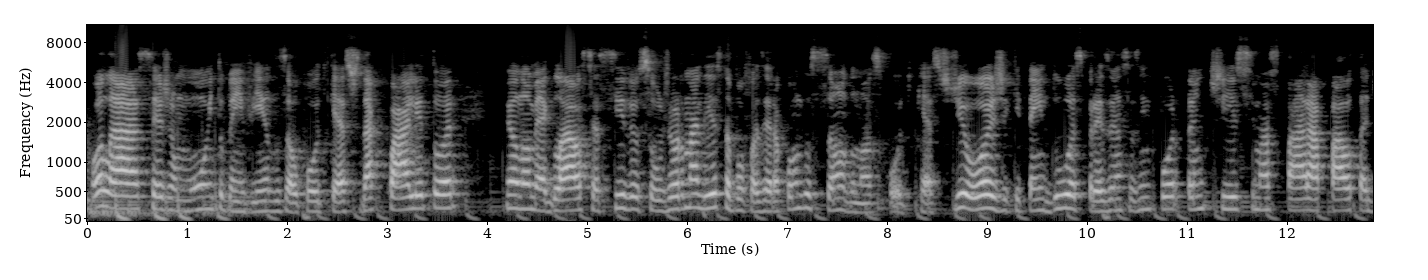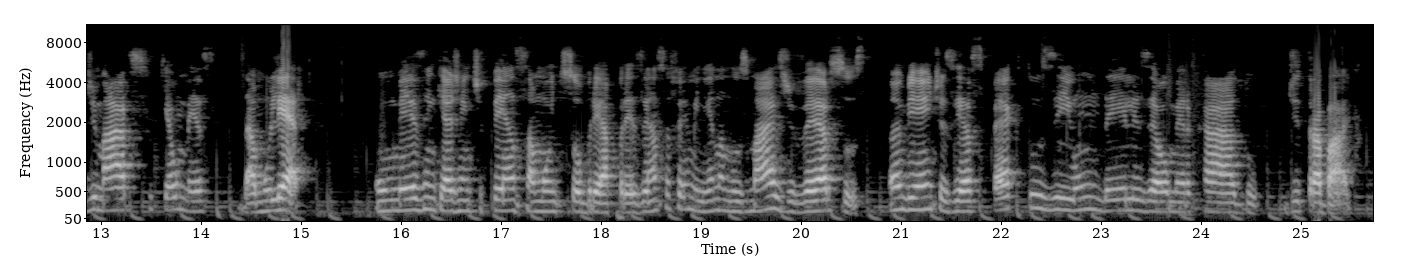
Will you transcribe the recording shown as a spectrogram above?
Olá, sejam muito bem-vindos ao podcast da Qualitor. Meu nome é Glaucia Silva, eu sou jornalista, vou fazer a condução do nosso podcast de hoje, que tem duas presenças importantíssimas para a pauta de março, que é o mês da mulher. Um mês em que a gente pensa muito sobre a presença feminina nos mais diversos ambientes e aspectos, e um deles é o mercado de trabalho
